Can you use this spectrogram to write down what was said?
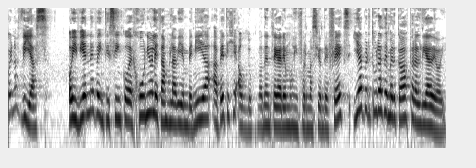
Buenos días. Hoy viernes 25 de junio les damos la bienvenida a BTG Outlook, donde entregaremos información de FEX y aperturas de mercados para el día de hoy.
